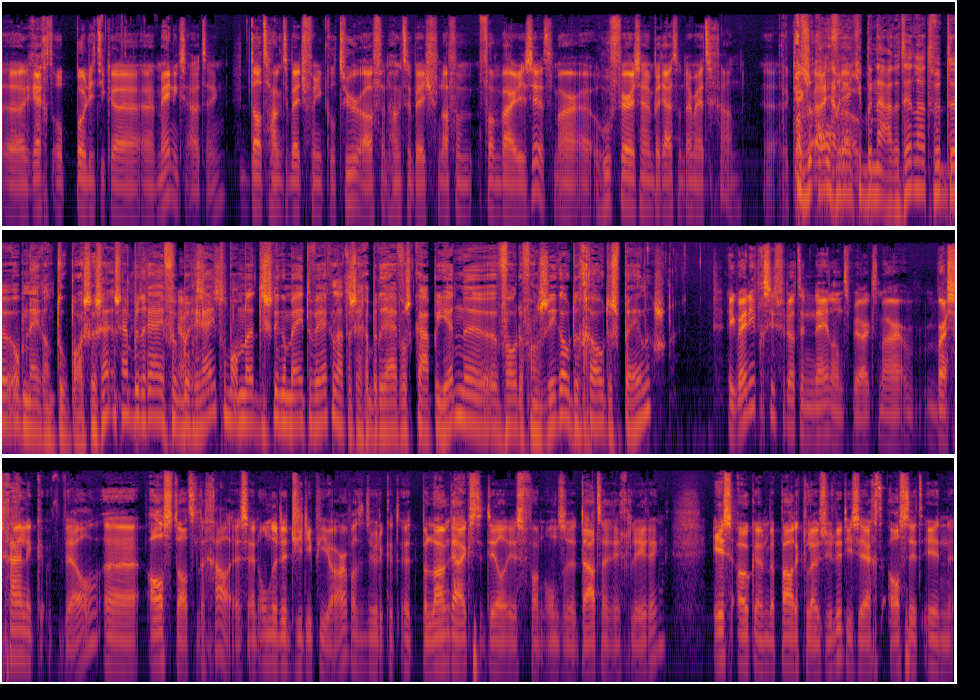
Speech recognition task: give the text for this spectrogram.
uh, recht op politieke uh, meningsuiting. Dat hangt een beetje van je cultuur af en hangt een beetje vanaf van, van waar je zit. Maar hoe ver zijn we bereid om daarmee te gaan? Kijk, Als de overheid je ook... benadert, hè, laten we het op Nederland toepassen. Zijn, zijn bedrijven ja, bereid om, om naar deze dingen mee te werken? Laten we zeggen bedrijven als KPN, Vodafone Ziggo, de grote spelers? Ik weet niet precies hoe dat in Nederland werkt, maar waarschijnlijk wel uh, als dat legaal is. En onder de GDPR, wat natuurlijk het, het belangrijkste deel is van onze dataregulering, is ook een bepaalde clausule die zegt als dit in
